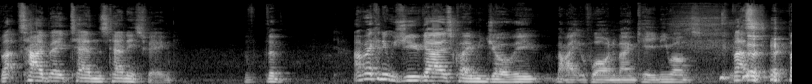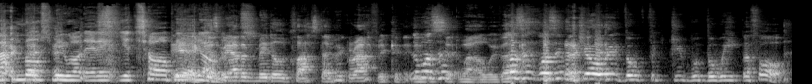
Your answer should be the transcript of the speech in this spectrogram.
that tiebreak tens tennis thing. The I reckon it was you guys claiming Joey might have worn a mankini once. That's that must be what did it. You torpedoed Yeah, because we had a middle class demographic and it didn't wasn't- sit well with Wasn't, wasn't the Joe Root the, the, the week before?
